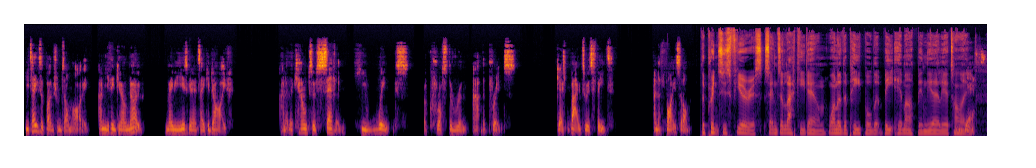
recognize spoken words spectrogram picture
He takes a punch from Tom Hardy, and you're thinking, oh no, maybe he is going to take a dive. And at the count of seven, he winks across the room at the prince, gets back to his feet, and the fight's on. The prince is furious, sends a lackey down, one of the people that beat him up in the earlier time. Yes.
